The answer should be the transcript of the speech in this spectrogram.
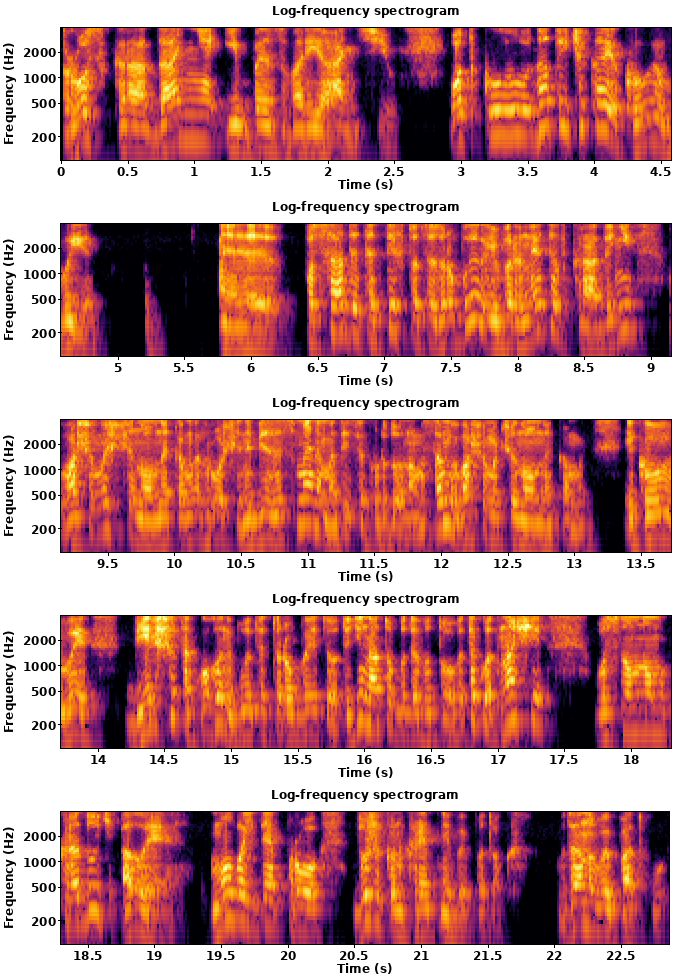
розкрадання і без варіантів. От НАТО й чекає, коли ви. е, Посадите тих, хто це зробив, і вернете вкрадені вашими чиновниками гроші, не бізнесменами десь за кордоном, а саме вашими чиновниками. І коли ви більше такого не будете робити, от тоді НАТО буде готове. Так, от наші в основному крадуть, але мова йде про дуже конкретний випадок. В даному випадку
